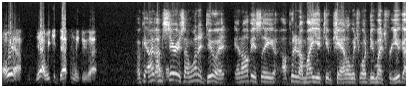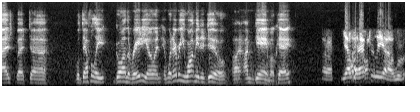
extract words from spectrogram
Oh yeah, yeah, we could definitely do that. Okay, I'm, I'm serious. I want to do it, and obviously I'll put it on my YouTube channel, which won't do much for you guys, but uh, we'll definitely go on the radio and, and whatever you want me to do, I, I'm game. Okay. All right. Yeah, we're actually uh, we're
